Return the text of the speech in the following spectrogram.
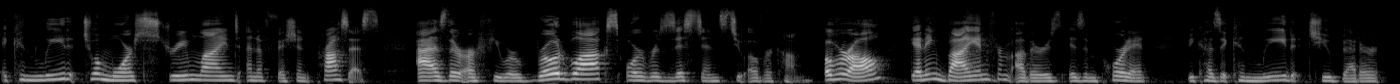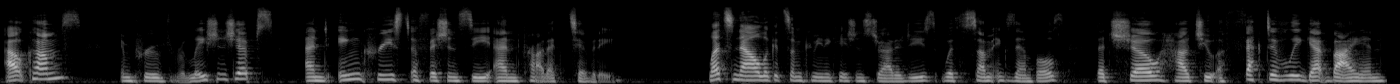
it can lead to a more streamlined and efficient process, as there are fewer roadblocks or resistance to overcome. Overall, getting buy in from others is important because it can lead to better outcomes, improved relationships, and increased efficiency and productivity. Let's now look at some communication strategies with some examples that show how to effectively get buy in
